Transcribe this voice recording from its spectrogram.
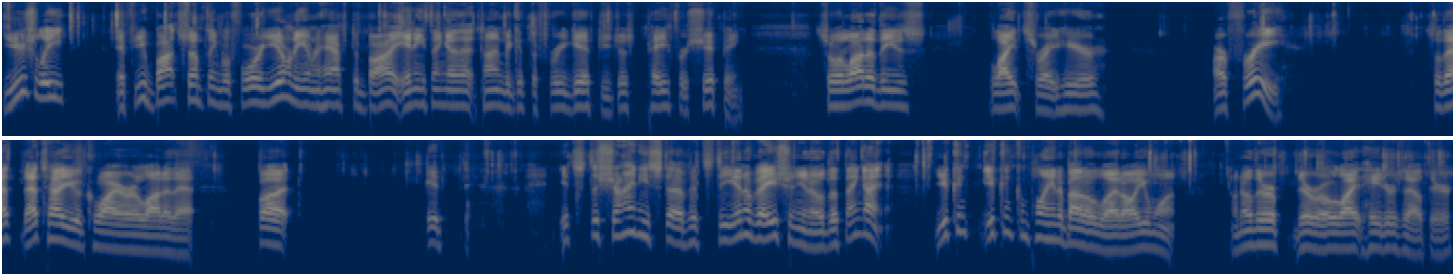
Usually, if you bought something before, you don't even have to buy anything at that time to get the free gift. You just pay for shipping. So a lot of these lights right here are free. So that that's how you acquire a lot of that. But it it's the shiny stuff. It's the innovation, you know. The thing I you can you can complain about Olight all you want. I know there are there are Olight haters out there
